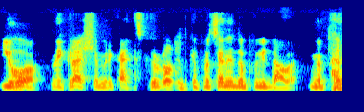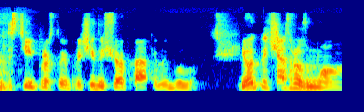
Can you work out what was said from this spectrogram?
його найкраща американська розвідка про це не доповідала. Напевно, з тієї простої причини, що атаки не було. І от під час розмови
